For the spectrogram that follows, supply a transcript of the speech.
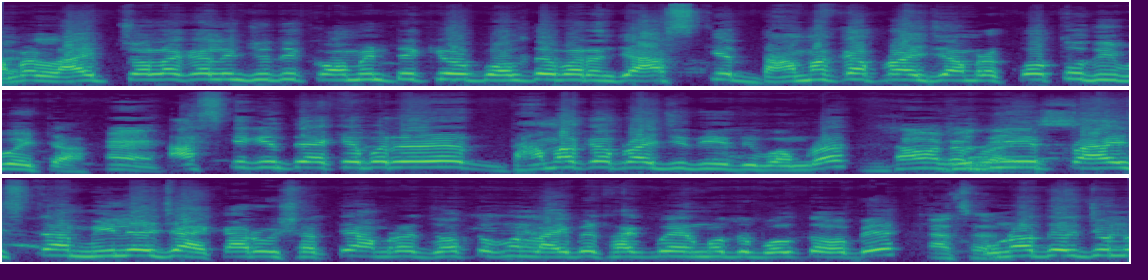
আমরা লাইভ চলাকালীন যদি কমেন্টে কেউ বলতে পারেন যে আজকে ধামাকা প্রাইজে আমরা কত দিব এটা হ্যাঁ। আজকে কিন্তু একেবারে ধামাকা প্রাইজে দিয়ে দিব আমরা যদি এই। প্রাইসটা মিলে যায় কারোর সাথে আমরা যতক্ষণ লাইভে থাকব এর মধ্যে বলতে হবে আচ্ছা। ওনাদের জন্য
